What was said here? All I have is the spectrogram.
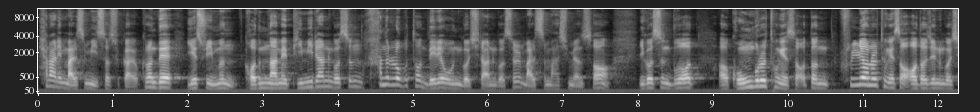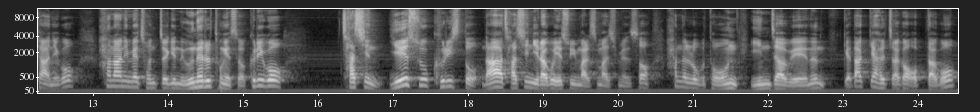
하나님 말씀이 있었을까요? 그런데 예수님은 거듭남의 비밀이라는 것은 하늘로부터 내려온 것이라는 것을 말씀하시면서 이것은 무엇 어, 공부를 통해서 어떤 훈련을 통해서 얻어지는 것이 아니고 하나님의 전적인 은혜를 통해서 그리고 자신 예수 그리스도 나 자신이라고 예수님이 말씀하시면서 하늘로부터 온 인자 외에는 깨닫게 할 자가 없다고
